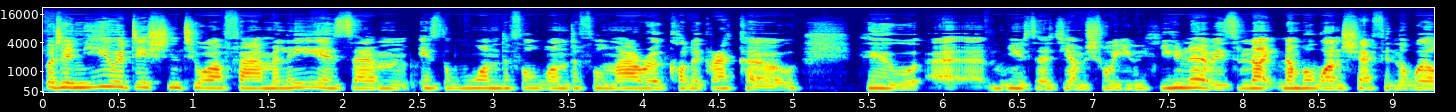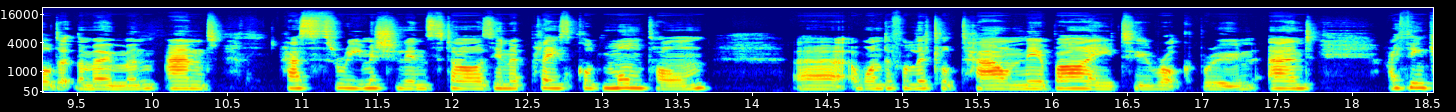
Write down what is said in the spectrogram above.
But a new addition to our family is um, is the wonderful, wonderful Mauro Colagreco, who uh, as I'm sure you you know is night number one chef in the world at the moment and has three Michelin stars in a place called Menton, uh, a wonderful little town nearby to Roquebrune. And I think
